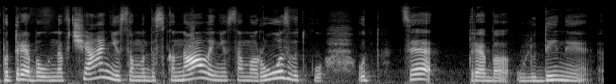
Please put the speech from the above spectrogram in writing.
потреба у навчанні, самодосконаленні, саморозвитку, от це треба у людини е,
